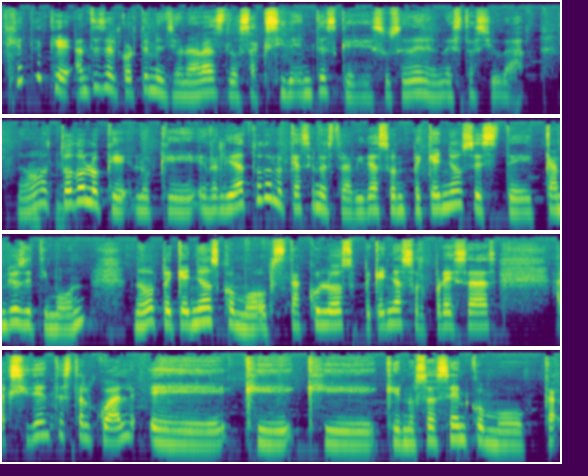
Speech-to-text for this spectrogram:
Fíjate que antes del corte mencionabas los accidentes que suceden en esta ciudad, ¿no? Todo lo que, lo que, en realidad todo lo que hace nuestra vida son pequeños este, cambios de timón, ¿no? Pequeños como obstáculos, pequeñas sorpresas, accidentes tal cual, eh, que, que, que, nos hacen como ca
